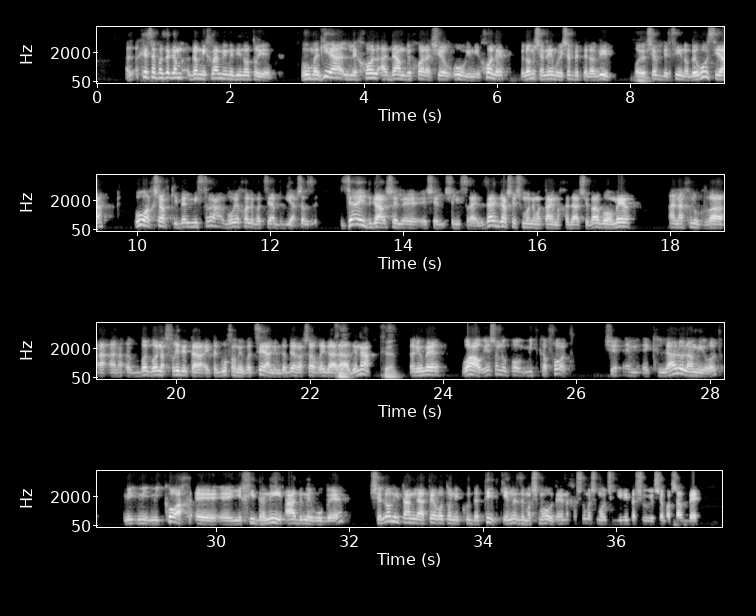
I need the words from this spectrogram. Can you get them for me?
הכסף הזה גם, גם נכלל ממדינות אויב. והוא מגיע לכל אדם בכל אשר הוא עם יכולת, ולא משנה אם הוא יושב בתל אביב, או יושב בסין או ברוסיה, הוא עכשיו קיבל משרה והוא יכול לבצע פגיעה. עכשיו זה, זה האתגר של, של, של ישראל, זה האתגר של 8200 החדש, שבא ואומר, אנחנו כבר, בוא, בוא נפריד את, ה, את הגוף המבצע, אני מדבר עכשיו רגע כן, על ההגנה, כן. אני אומר, וואו, יש לנו פה מתקפות שהן כלל עולמיות, מכוח אה, אה, יחידני עד מרובה, שלא ניתן לאתר אותו נקודתית, כי אין לזה משמעות, אין לך שום משמעות שגילית שהוא יושב עכשיו ב,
